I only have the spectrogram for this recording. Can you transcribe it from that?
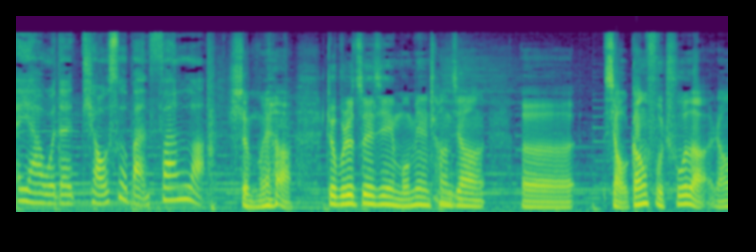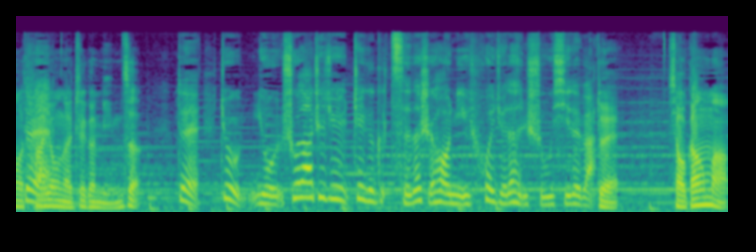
哎呀，我的调色板翻了。什么呀？这不是最近蒙面唱将，呃，小刚复出了，然后他用了这个名字，对，就有说到这句这个词的时候，你会觉得很熟悉，对吧？对，小刚嘛，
